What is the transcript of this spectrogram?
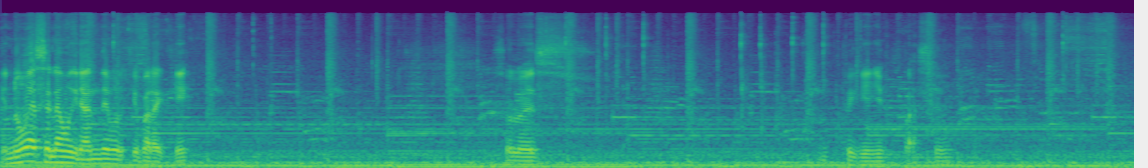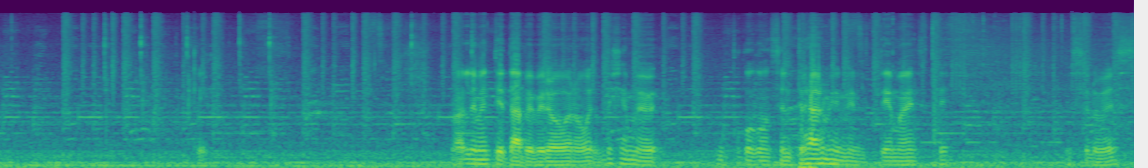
Que no voy a hacerla muy grande porque para qué. Solo es un pequeño espacio. Ok. Probablemente tape, pero bueno, déjenme un poco concentrarme en el tema este. Se lo ves.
